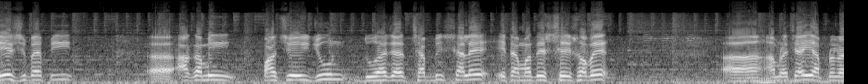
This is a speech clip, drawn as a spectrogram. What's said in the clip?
দেশব্যাপী আগামী পাঁচই জুন দু হাজার ছাব্বিশ সালে এটা আমাদের শেষ হবে। আমরা চাই আপনারা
